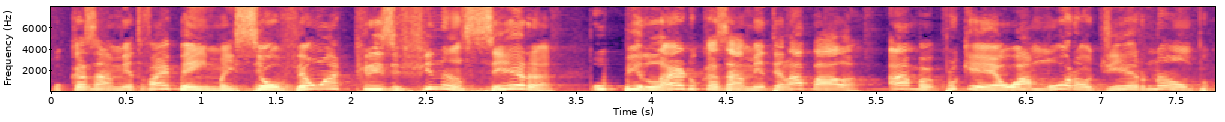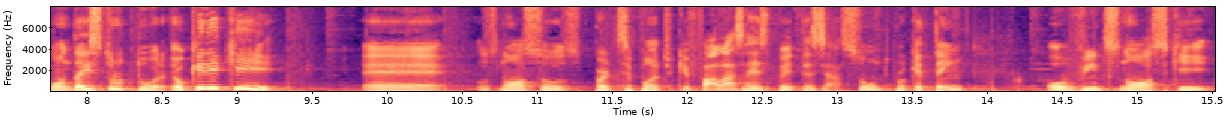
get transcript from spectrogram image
o casamento vai bem, mas se houver uma crise financeira, o pilar do casamento ele abala. Ah, mas por quê? É o amor ao dinheiro? Não, por conta da estrutura. Eu queria que é, os nossos participantes aqui falassem a respeito desse assunto, porque tem ouvintes nossos que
